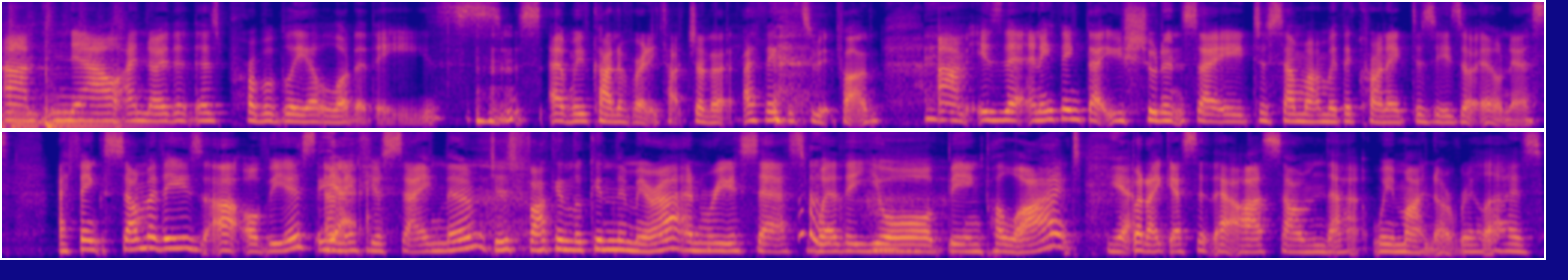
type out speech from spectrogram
Um, now, I know that there's probably a lot of these, and we've kind of already touched on it. I think it's a bit fun. Um, is there anything that you shouldn't say to someone with a chronic disease or illness? I think some of these are obvious, and Yeah. if you're saying them, just fucking look in the mirror and reassess whether you're being polite. Yeah. But I guess that there are some that we might not realize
